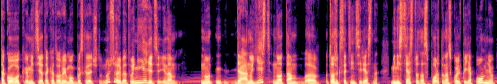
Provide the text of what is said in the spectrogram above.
такого комитета, который мог бы сказать, что ну все, ребят, вы не едете, и нам... Ну, да, оно есть, но там э, тоже, кстати, интересно. Министерство спорта, насколько я помню,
